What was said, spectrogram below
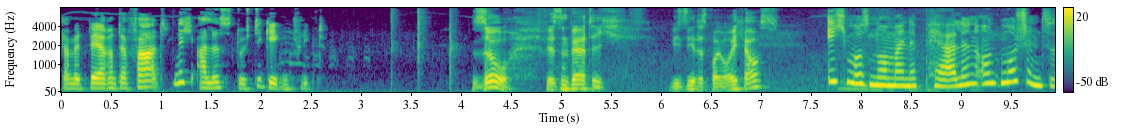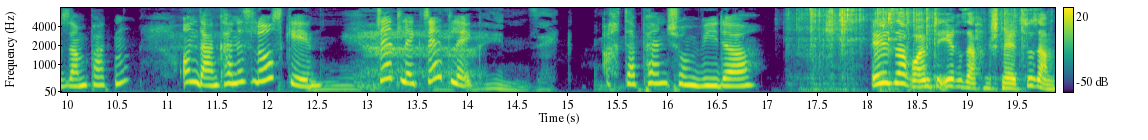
damit während der Fahrt nicht alles durch die Gegend fliegt. So, wir sind fertig. Wie sieht es bei euch aus? Ich muss nur meine Perlen und Muscheln zusammenpacken und dann kann es losgehen. Jetlag, Jetlag. Ach, da pennt schon wieder. Ilsa räumte ihre Sachen schnell zusammen,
